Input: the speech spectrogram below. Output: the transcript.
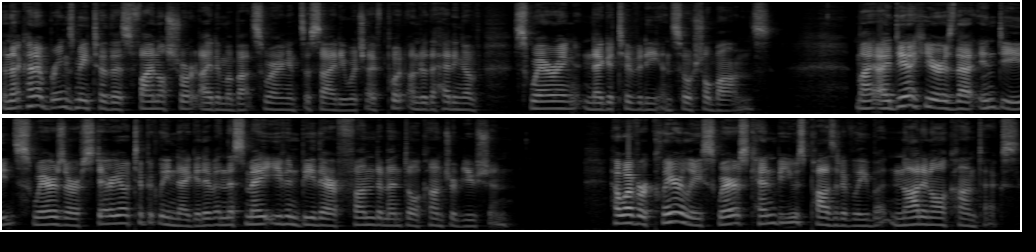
And that kind of brings me to this final short item about swearing in society, which I've put under the heading of swearing, negativity, and social bonds. My idea here is that indeed, swears are stereotypically negative, and this may even be their fundamental contribution. However, clearly, swears can be used positively, but not in all contexts.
